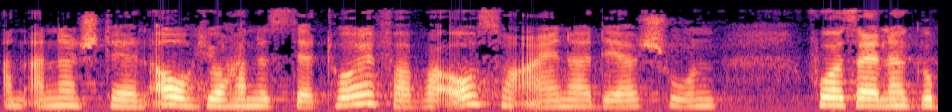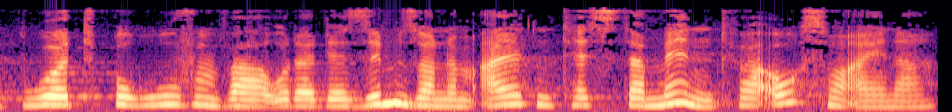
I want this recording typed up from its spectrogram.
an anderen Stellen auch. Johannes der Täufer war auch so einer, der schon vor seiner Geburt berufen war. Oder der Simson im Alten Testament war auch so einer.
